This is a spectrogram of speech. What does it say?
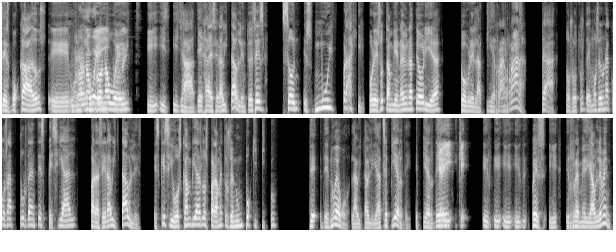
desbocados, eh, un una- un runaway, runaway, y- y ya deja de ser habitable. Entonces es, son, es muy frágil. Por eso también hay una teoría sobre la tierra rara. O sea, nosotros debemos ser una cosa absurdamente especial para ser habitables. Es que si vos cambias los parámetros en un poquitico, de, de nuevo, la habitabilidad se pierde, se pierde Que hay- que- ir- ir- ir- pues, irremediablemente.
